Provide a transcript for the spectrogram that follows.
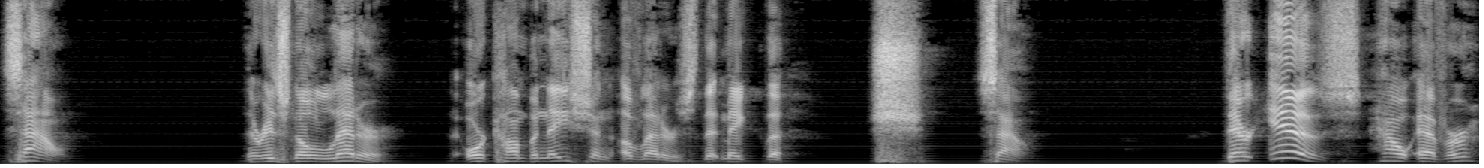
sound. There is no letter or combination of letters that make the sh sound. There is, however,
